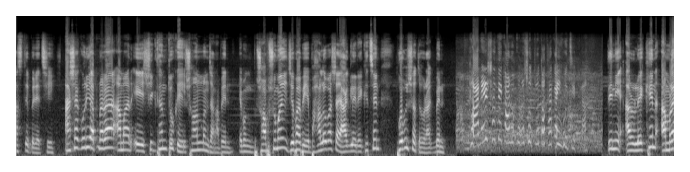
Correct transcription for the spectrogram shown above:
আসতে পেরেছি। আশা করি আপনারা আমার এই সিদ্ধান্তকে সম্মান জানাবেন এবং সবসময় যেভাবে ভালোবাসায় আগলে রেখেছেন, ভবিষ্যতেও রাখবেন। গানের সাথে কারও কোনো শত্রুতা থাকাই উচিত না। তিনি আরও লেখেন, আমরা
